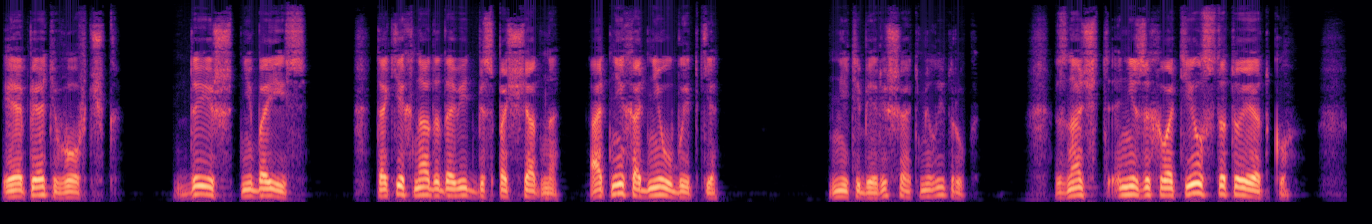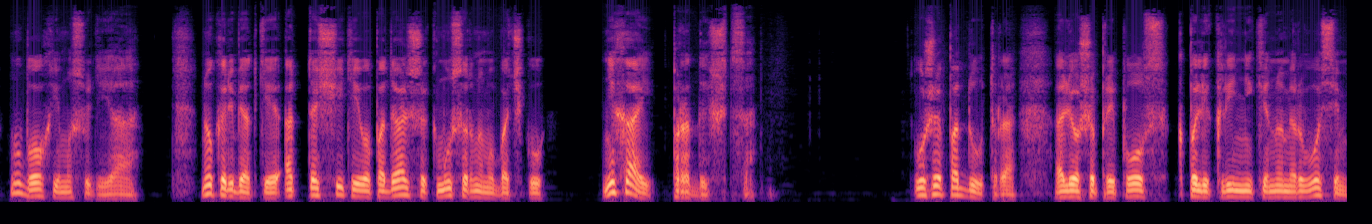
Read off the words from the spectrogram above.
И опять Вовчик. Дышь, не боись. Таких надо давить беспощадно. От них одни убытки. Не тебе решать, милый друг. Значит, не захватил статуэтку. Ну, бог ему судья. Ну-ка, ребятки, оттащите его подальше к мусорному бачку. Нехай продышится. Уже под утро Алеша приполз к поликлинике номер восемь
